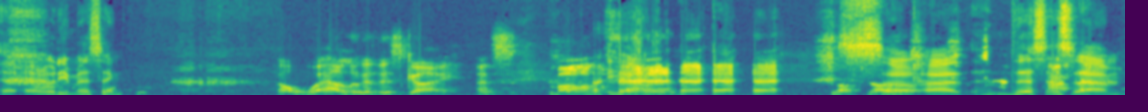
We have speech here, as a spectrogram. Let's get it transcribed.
Uh, uh, what are you missing? Oh wow! Look at this guy. That's Marlon. So uh, this is um,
